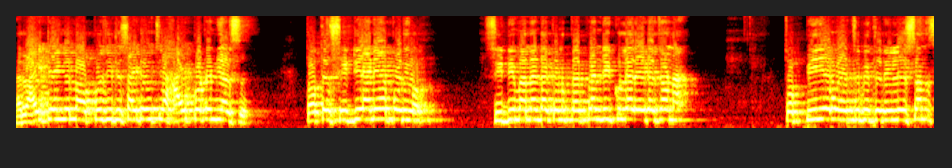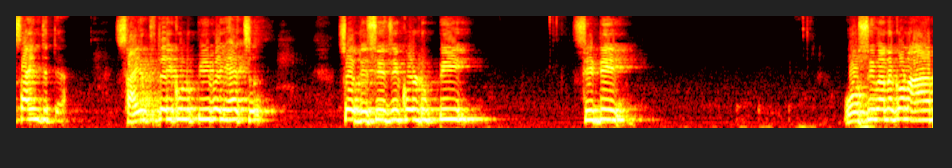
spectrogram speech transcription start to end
right angle opposite side होची हाइपोटेन्यूस तते सिटी आनिया पड़ियो सिटी माने डा कोन परपेंडिकुलर एटा जणा तो p और h with relation sin theta sin theta equal p by h so this is equal to p ct CT OC মানে কোন আর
